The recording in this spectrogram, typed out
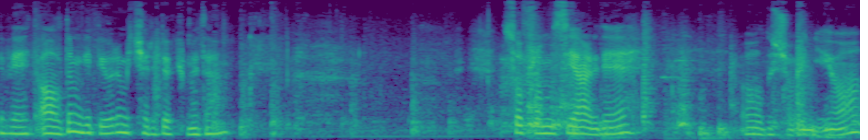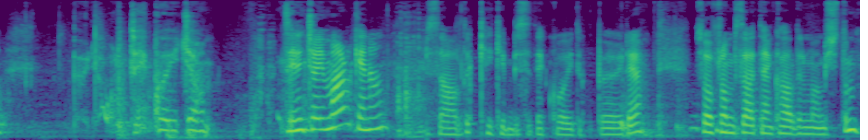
Evet aldım gidiyorum içeri dökmeden. Soframız yerde. Oğluş oynuyor. Böyle ortaya koyacağım. Senin çayın var mı Kenan? Biz aldık. Kekimizi de koyduk böyle. Soframı zaten kaldırmamıştım.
